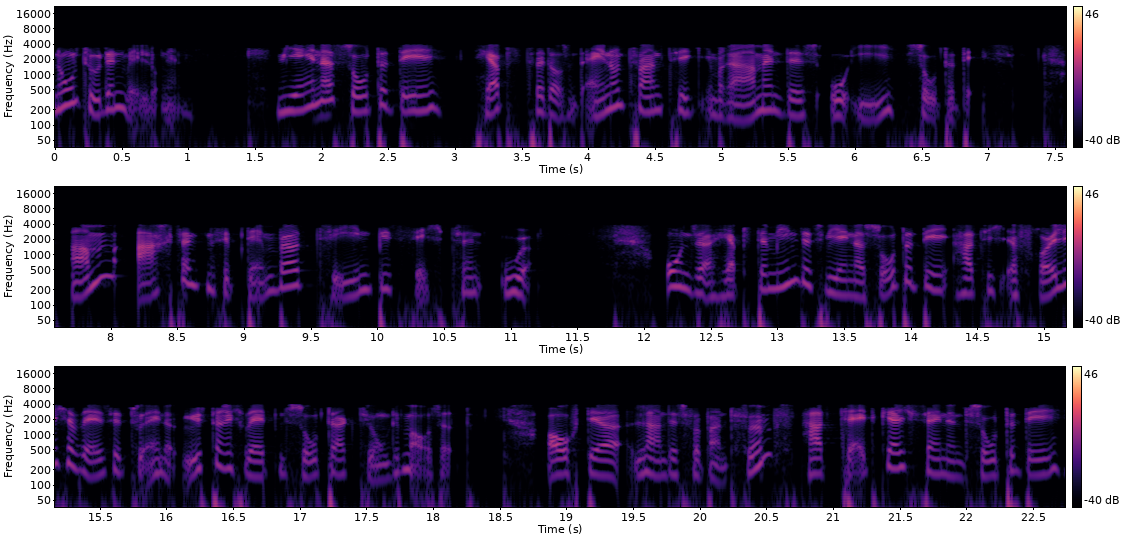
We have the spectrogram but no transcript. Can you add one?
Nun zu den Meldungen. Vienna SOTA Day Herbst 2021 im Rahmen des OE SOTA Days. Am 18. September 10 bis 16 Uhr. Unser Herbsttermin des Vienna SOTA Day hat sich erfreulicherweise zu einer österreichweiten SOTA-Aktion gemausert. Auch der Landesverband 5 hat zeitgleich seinen SOTA Day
